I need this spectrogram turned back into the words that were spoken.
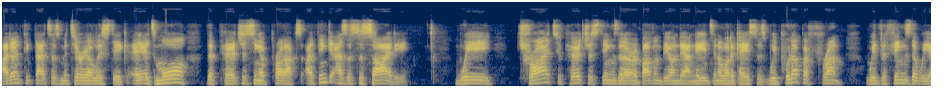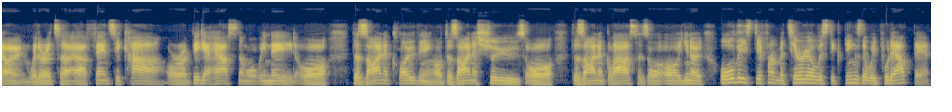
I don't think that's as materialistic. It's more the purchasing of products. I think as a society, we try to purchase things that are above and beyond our needs in a lot of cases. We put up a front with the things that we own, whether it's a, a, fancy car or a bigger house than what we need, or designer clothing, or designer shoes, or designer glasses, or, or you know, all these different materialistic things that we put out there.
